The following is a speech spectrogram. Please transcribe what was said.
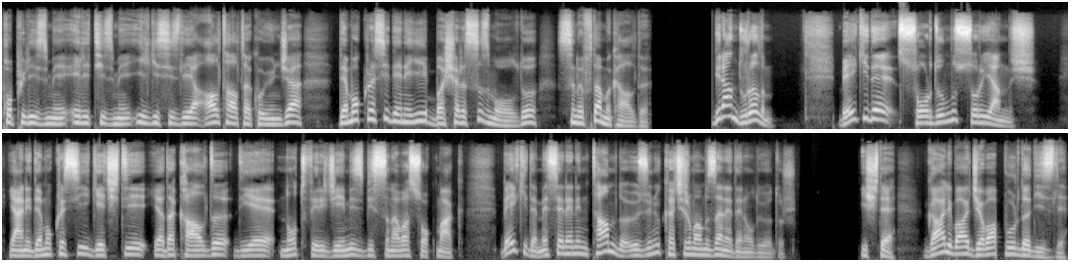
popülizmi, elitizmi, ilgisizliğe alt alta koyunca demokrasi deneyi başarısız mı oldu, sınıfta mı kaldı? Bir an duralım. Belki de sorduğumuz soru yanlış. Yani demokrasiyi geçti ya da kaldı diye not vereceğimiz bir sınava sokmak, belki de meselenin tam da özünü kaçırmamıza neden oluyordur. İşte galiba cevap burada dizli.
